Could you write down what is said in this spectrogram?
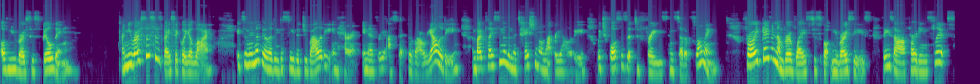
of neurosis building. A neurosis is basically a lie. It's an inability to see the duality inherent in every aspect of our reality, and by placing a limitation on that reality, which forces it to freeze instead of flowing. Freud gave a number of ways to spot neuroses. These are Freudian slips,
